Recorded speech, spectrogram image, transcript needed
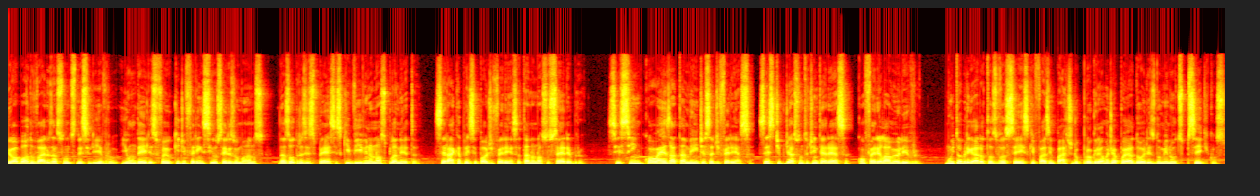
Eu abordo vários assuntos nesse livro e um deles foi o que diferencia os seres humanos das outras espécies que vivem no nosso planeta. Será que a principal diferença está no nosso cérebro? Se sim, qual é exatamente essa diferença? Se esse tipo de assunto te interessa, confere lá o meu livro. Muito obrigado a todos vocês que fazem parte do programa de apoiadores do Minutos Psíquicos.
